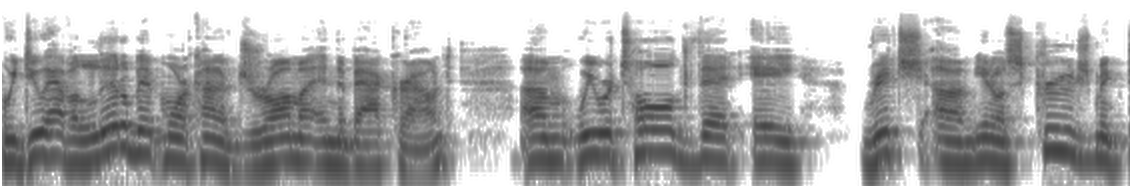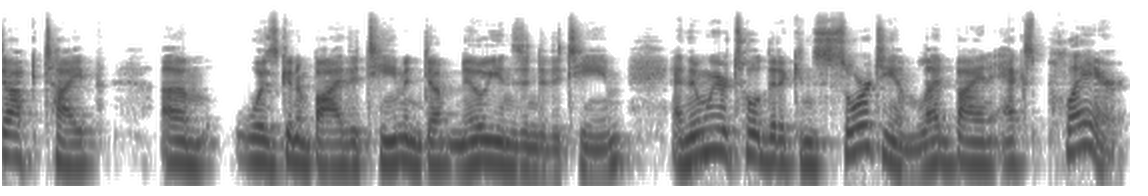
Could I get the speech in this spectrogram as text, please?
we do have a little bit more kind of drama in the background. Um, we were told that a rich, um, you know, Scrooge McDuck type um, was going to buy the team and dump millions into the team. And then we were told that a consortium led by an ex player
